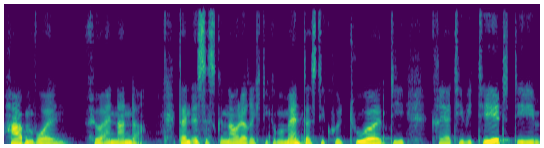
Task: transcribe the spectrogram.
haben wollen füreinander, dann ist es genau der richtige Moment, dass die Kultur, die Kreativität, die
